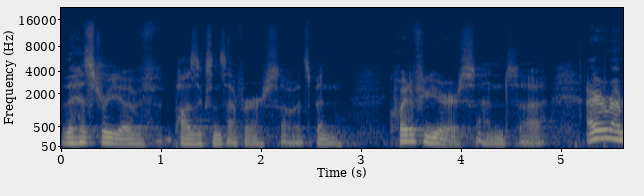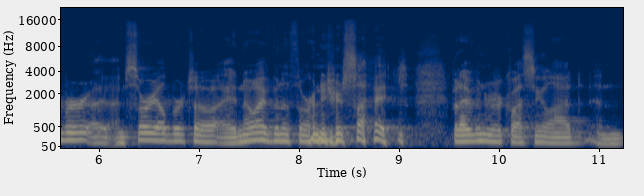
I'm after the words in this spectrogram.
the history of POSIX and Zephyr. So it's been quite a few years. And uh, I remember, I, am sorry, Alberto, I know I've been a thorn in your side, but I've been requesting a lot and,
